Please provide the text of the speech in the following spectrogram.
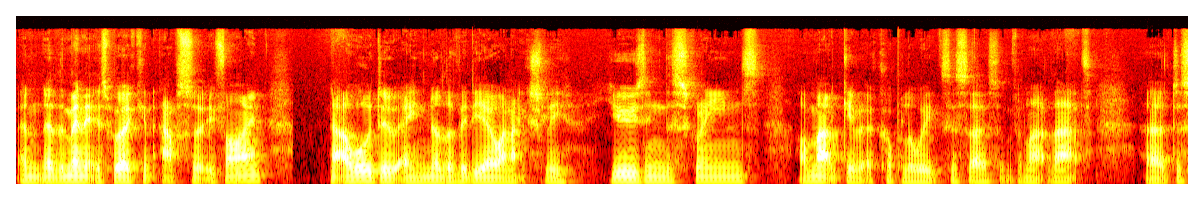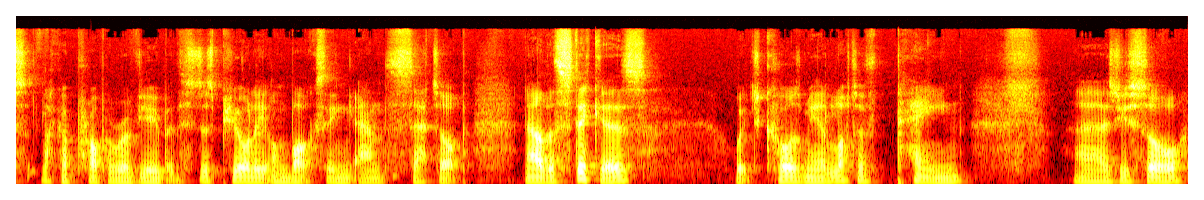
And at the minute it's working absolutely fine. Now I will do another video on actually using the screens. I might give it a couple of weeks or so, something like that uh, just like a proper review, but this is just purely unboxing and setup. Now the stickers, which caused me a lot of pain, uh, as you saw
